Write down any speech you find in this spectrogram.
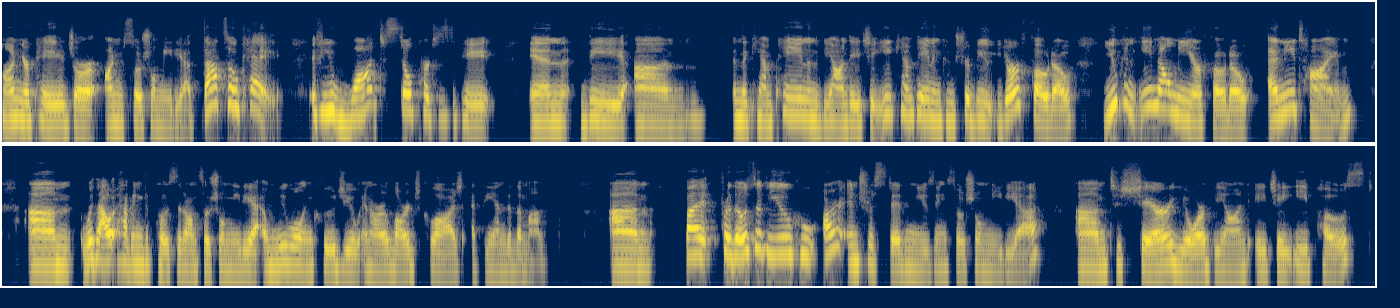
on your page or on social media. That's okay. If you want to still participate in the um, in the campaign in the Beyond HAE campaign and contribute your photo, you can email me your photo anytime um, without having to post it on social media, and we will include you in our large collage at the end of the month. Um, but for those of you who are interested in using social media um, to share your Beyond HAE post,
